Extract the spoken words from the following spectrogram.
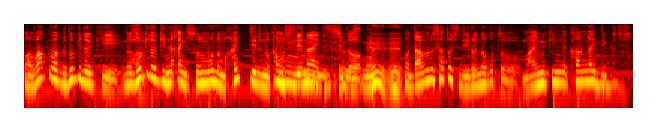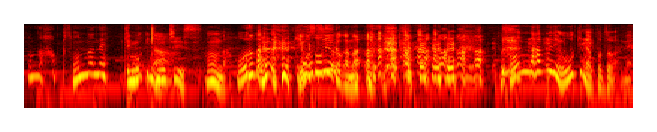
まあ、ワクワクドキドキのドキドキの中にそういうものも入ってるのかもしれないですけど、うんそうですね。ええええ。まあ、ダブルサトシでいろんなことを前向きに考えていくとそんなハプそんなね気も大きな。気持ちいいです。うん、お 気持ちいいのかな。そんなハプニング大きなことは ね。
